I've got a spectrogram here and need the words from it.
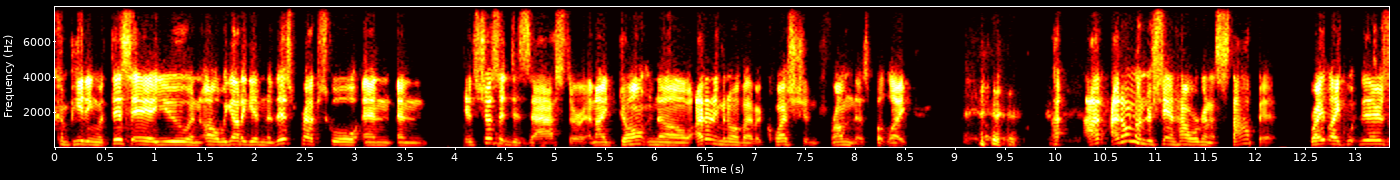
competing with this AAU, and oh, we got to get into this prep school, and and it's just a disaster. And I don't know, I don't even know if I have a question from this, but like I, I don't understand how we're going to stop it right? Like there's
